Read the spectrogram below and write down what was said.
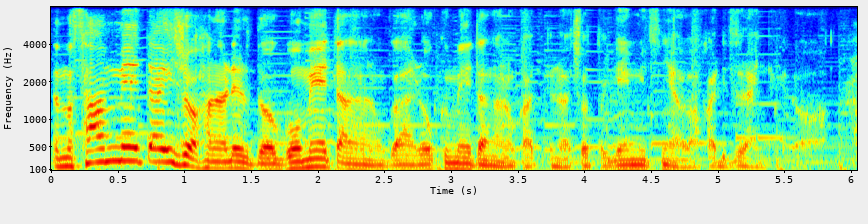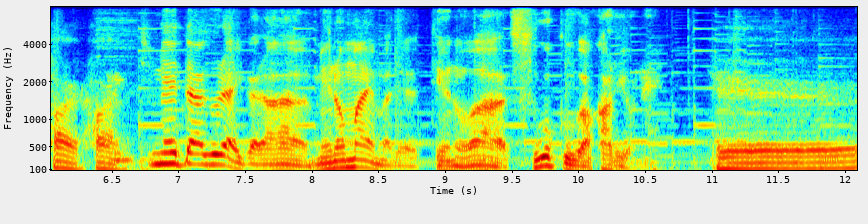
でも3メーター以上離れると5メーターなのか6メーターなのかっていうのはちょっと厳密には分かりづらいんだけど。はいはい。1メーターぐらいから目の前までっていうのはすごく分かるよね。へえ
